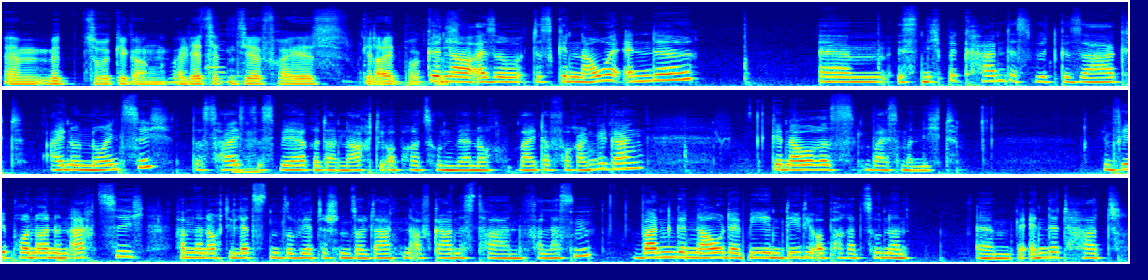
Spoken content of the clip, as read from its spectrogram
ähm, mit zurückgegangen? Weil jetzt hätten sie ja freies Geleit praktisch. Genau, also das genaue Ende ähm, ist nicht bekannt. Es wird gesagt 91. Das heißt, mhm. es wäre danach, die Operation wäre noch weiter vorangegangen. Genaueres weiß man nicht. Im Februar 89 haben dann auch die letzten sowjetischen Soldaten Afghanistan verlassen. Wann genau der BND die Operation dann ähm, beendet hat,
